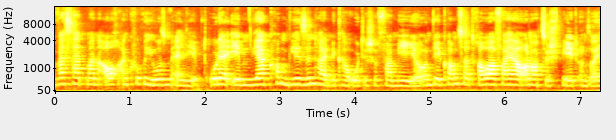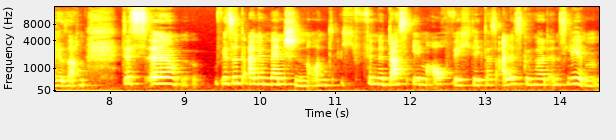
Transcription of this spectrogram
was hat man auch an Kuriosem erlebt. Oder eben, ja, komm, wir sind halt eine chaotische Familie und wir kommen zur Trauerfeier auch noch zu spät und solche Sachen. Das, äh, wir sind alle Menschen und ich finde das eben auch wichtig, dass alles gehört ins Leben.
